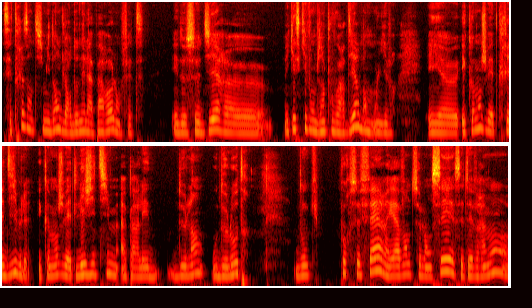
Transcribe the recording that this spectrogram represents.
c'est très intimidant de leur donner la parole, en fait. Et de se dire, mais qu'est-ce qu'ils vont bien pouvoir dire dans mon livre? Et, et, comment je vais être crédible et comment je vais être légitime à parler de l'un ou de l'autre? Donc, pour ce faire, et avant de se lancer, c'était vraiment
